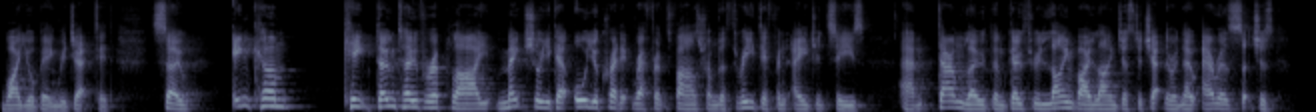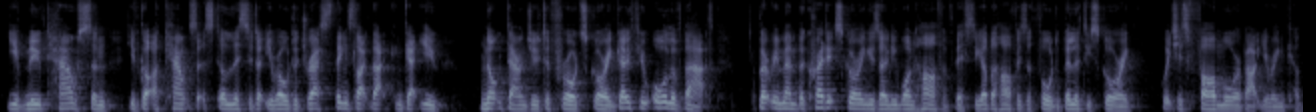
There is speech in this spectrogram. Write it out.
why you're being rejected. So income, Keep, don't over apply. Make sure you get all your credit reference files from the three different agencies. Um, download them, go through line by line just to check there are no errors, such as you've moved house and you've got accounts that are still listed at your old address. Things like that can get you knocked down due to fraud scoring. Go through all of that. But remember, credit scoring is only one half of this. The other half is affordability scoring, which is far more about your income.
